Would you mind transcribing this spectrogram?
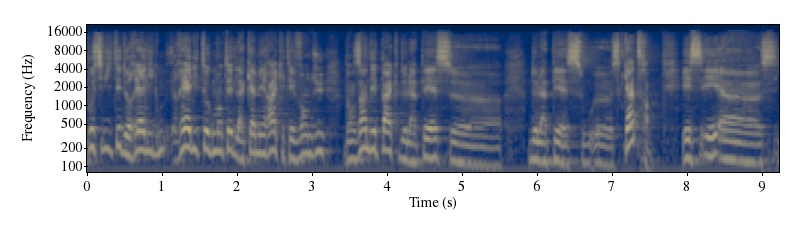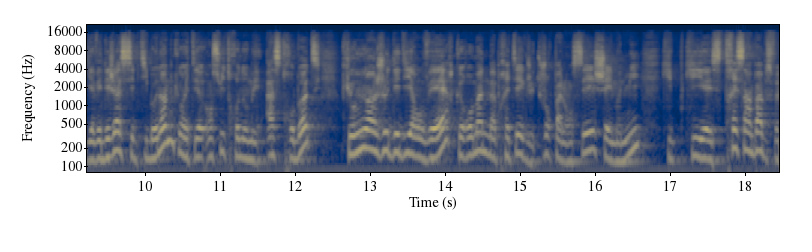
possibilités de réalité augmentée de la caméra qui était vendue dans un des packs de la PS euh, de la PS 4. Et, euh, il y avait déjà ces petits bonhommes qui ont été ensuite renommés Astrobots, qui ont eu un jeu dédié en VR que Roman m'a prêté et que j'ai toujours pas lancé, Shame on Me, qui, qui est très sympa parce que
